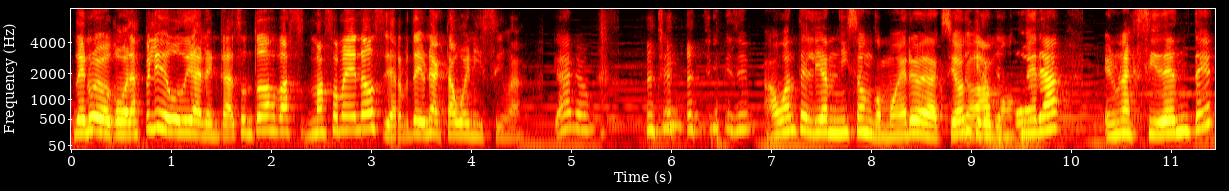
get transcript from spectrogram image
de nuevo, como las pelis de Woody Allen, son todas más, más o menos, y de repente hay una que está buenísima. Claro. Sí, sí, sí. Aguante Liam Neeson como héroe de acción. Lo Quiero amo. que muera en un accidente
